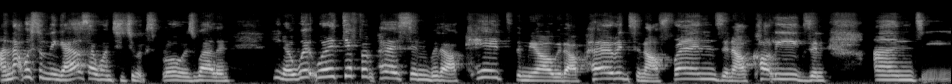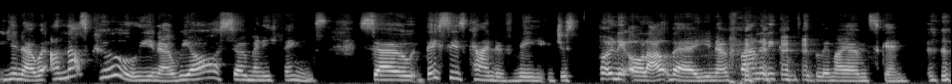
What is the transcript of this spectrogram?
and that was something else I wanted to explore as well. And, you know, we're, we're a different person with our kids than we are with our parents and our friends and our colleagues. And, and, you know, and that's cool. You know, we are so many things. So this is kind of me just putting it all out there, you know, finally comfortable in my own skin.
